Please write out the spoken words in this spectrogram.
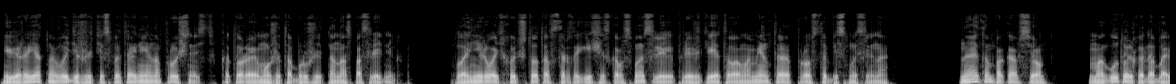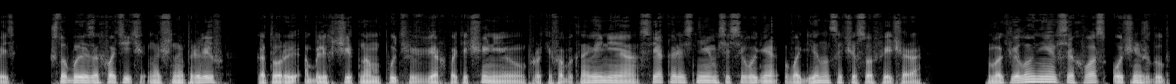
и, вероятно, выдержать испытание на прочность, которое может обрушить на нас посредник. Планировать хоть что-то в стратегическом смысле прежде этого момента просто бессмысленно. На этом пока все. Могу только добавить, чтобы захватить ночной прилив, который облегчит нам путь вверх по течению против обыкновения, с якоря снимемся сегодня в 11 часов вечера. В Аквилонии всех вас очень ждут,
